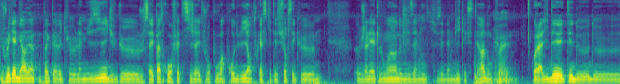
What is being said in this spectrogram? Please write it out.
je voulais quand même garder un contact avec euh, la musique, vu que je savais pas trop en fait si j'allais toujours pouvoir produire. En tout cas, ce qui était sûr, c'est que euh, j'allais être loin de mes amis qui faisaient de la musique, etc. Donc Ouais. voilà, l'idée était de, de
